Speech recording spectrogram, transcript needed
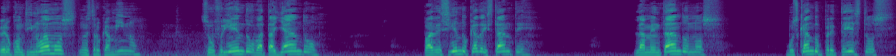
Pero continuamos nuestro camino, sufriendo, batallando, padeciendo cada instante, lamentándonos, buscando pretextos,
